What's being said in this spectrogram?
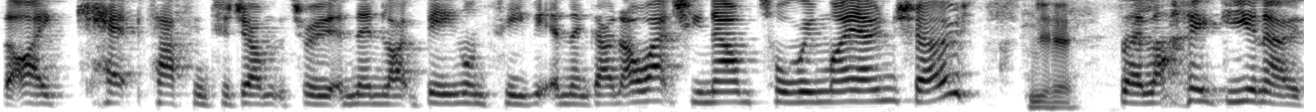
that I kept having to jump through, and then like being on TV, and then going, oh, actually now I'm touring my own shows. yeah. So like you know,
